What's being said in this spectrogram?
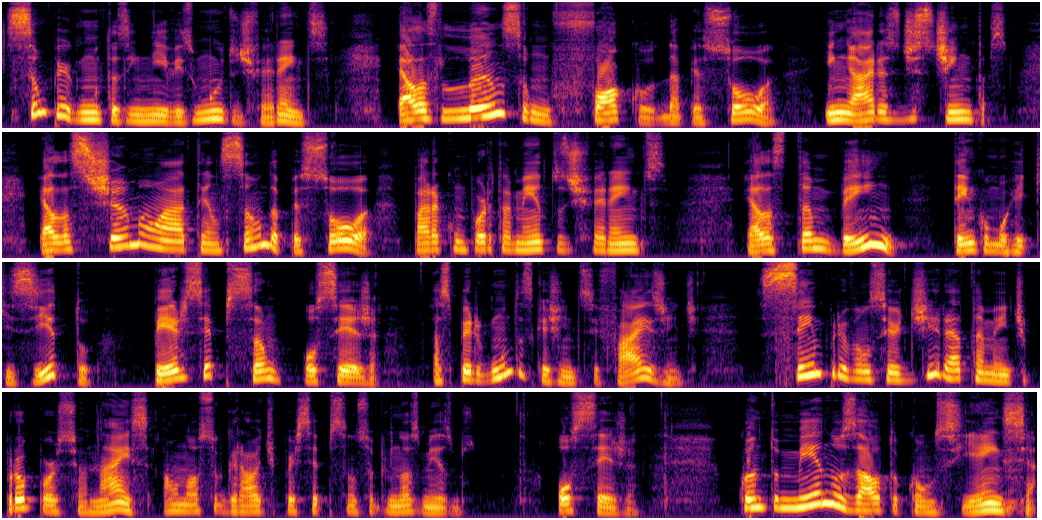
são perguntas em níveis muito diferentes? Elas lançam um foco da pessoa em áreas distintas. Elas chamam a atenção da pessoa para comportamentos diferentes. Elas também têm como requisito percepção, ou seja, as perguntas que a gente se faz, gente, sempre vão ser diretamente proporcionais ao nosso grau de percepção sobre nós mesmos. Ou seja, quanto menos autoconsciência,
